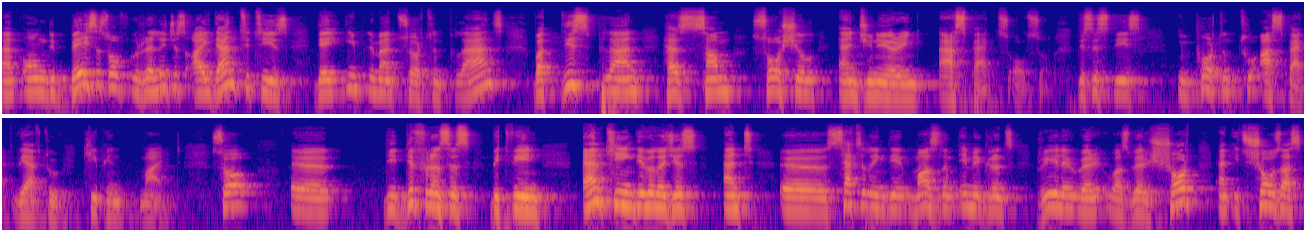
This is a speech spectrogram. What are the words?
and on the basis of religious identities, they implement certain plans, but this plan has some social engineering aspects also. This is these important two aspects we have to keep in mind. So, uh, the differences between emptying the villages and uh, settling the Muslim immigrants really very, was very short, and it shows us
